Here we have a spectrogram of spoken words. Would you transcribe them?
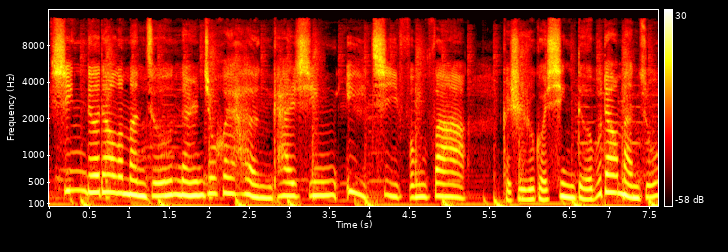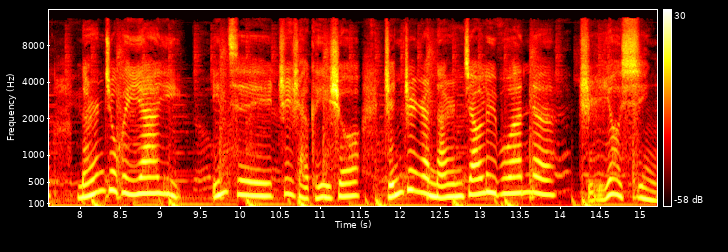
性得到了满足，男人就会很开心，意气风发。可是如果性得不到满足，男人就会压抑。因此，至少可以说，真正让男人焦虑不安的只有性。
